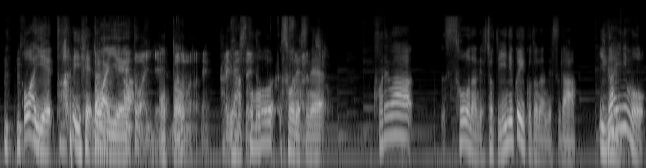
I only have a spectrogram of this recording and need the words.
とはいえ、とはいえ、とはいえあとはいえ、おっと？まだまだね、改善したいところがいやこうそうですねこれは、そうなんです。ちょっと言いにくいことなんですが、意外にも、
